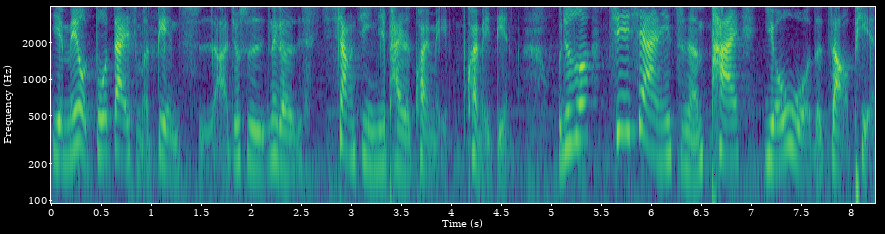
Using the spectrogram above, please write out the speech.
也没有多带什么电池啊，就是那个相机已经拍的快没快没电了。我就说，接下来你只能拍有我的照片。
